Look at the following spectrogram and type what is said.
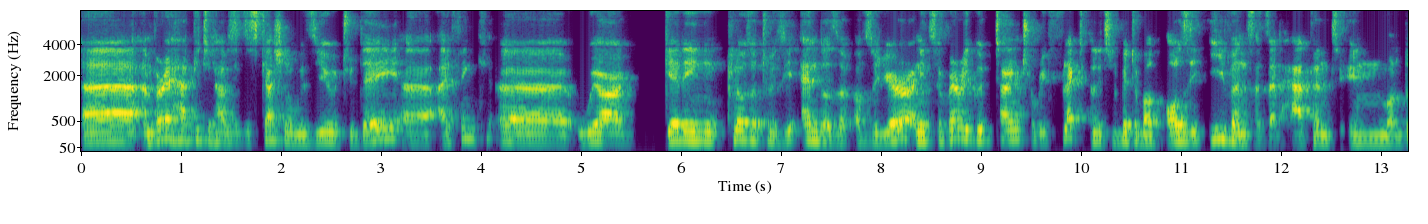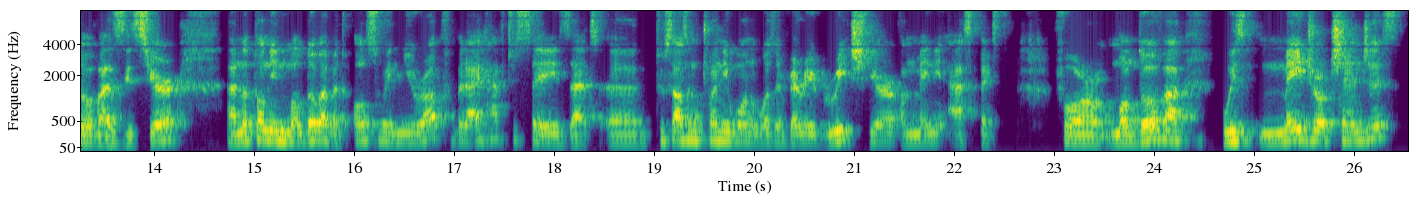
Uh, I'm very happy to have this discussion with you today. Uh, I think uh, we are getting closer to the end of the, of the year and it's a very good time to reflect a little bit about all the events that, that happened in moldova this year. Uh, not only in moldova but also in europe. But i have to say that uh, 2021 was a very rich year on many aspects for moldova with major changes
